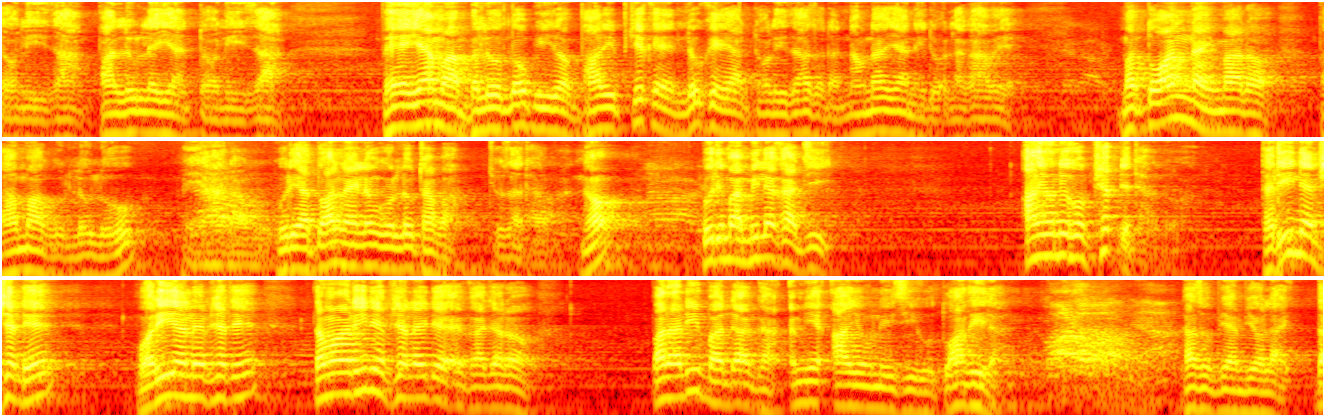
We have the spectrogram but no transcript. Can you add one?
တော်လီစားဘာလို့လဲရတော်လီစားဘယ်ရမှဘလို့တော့ပြီးတော့ဘာတွေဖြစ်ခဲ့လုတ်ခဲ့ရတော်လီစားဆိုတာနောင်တရနေတော့အလကားပဲမသွားနိုင်မှတော့ဘာမှကိုလှုပ်လို့မရတော့ဘူးကိုရီးယားသွားနိုင်လို့ကိုလှုပ်ထားပါကြိုးစားထားပါနော်ကိုဒီမှာမိလက်ခကြည့်အာယုန်တွေကိုဖြတ်ပြစ်တာလို့တတိနဲ့ဖြတ်တယ် ဝရိယနဲ့ဖြတ်တယ်တမာတိနဲ့ဖြတ်လိုက်တဲ့အခါကျတော့ပါဏာတိပါဒကအမြင်အာယုန်တွေစီကိုသွားသေးလားသွားတော့ပါဗျာဒါဆိုပြန်ပြောလိုက်တ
